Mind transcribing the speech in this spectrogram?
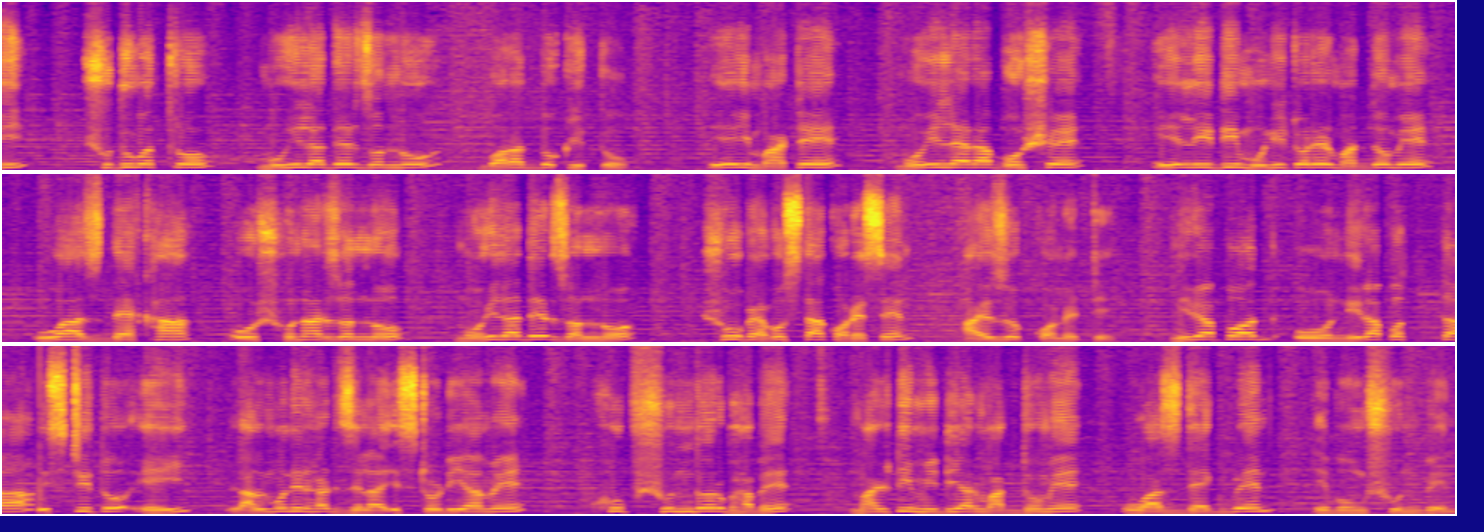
শুধুমাত্র মহিলাদের জন্য বরাদ্দকৃত। এই মাঠে মহিলারা বসে এলইডি মনিটরের মাধ্যমে ওয়াজ দেখা ও শোনার জন্য মহিলাদের জন্য সুব্যবস্থা করেছেন আয়োজক কমিটি। নিরাপদ ও নিরাপত্তা বিস্তৃত এই লালমনিরহাট জেলা স্টেডিয়ামে খুব সুন্দরভাবে মাল্টিমিডিয়ার মাধ্যমে ওয়াজ দেখবেন এবং শুনবেন।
